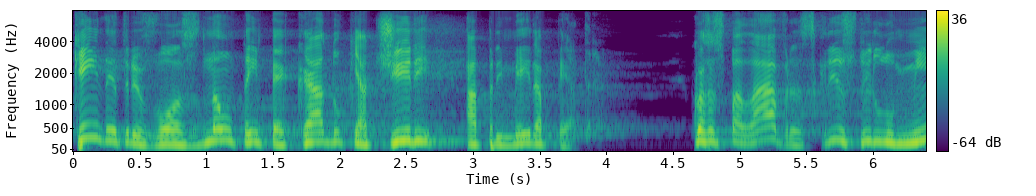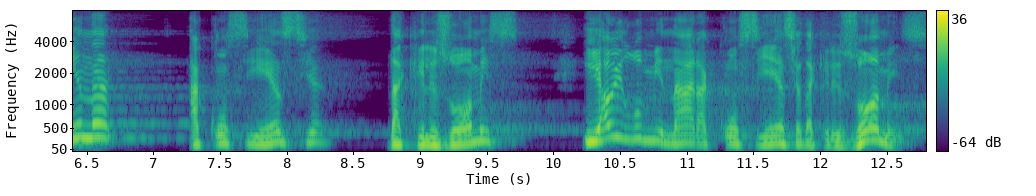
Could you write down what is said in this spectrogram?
Quem dentre vós não tem pecado, que atire a primeira pedra. Com essas palavras, Cristo ilumina a consciência daqueles homens e ao iluminar a consciência daqueles homens,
